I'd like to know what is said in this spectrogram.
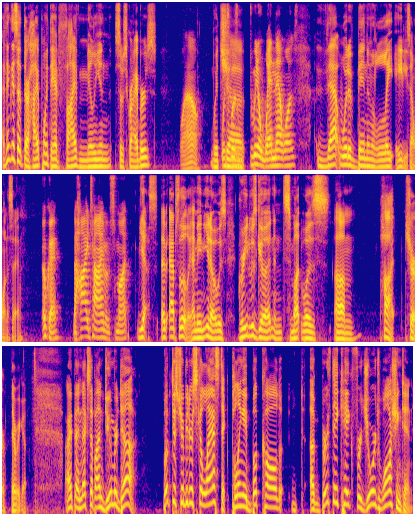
I think they said at their high point they had five million subscribers. Wow. Which, Which was? uh, Do we know when that was? That would have been in the late 80s, I want to say. Okay. The high time of smut. Yes, absolutely. I mean, you know, it was greed was good and smut was um, hot. Sure, there we go. All right, Ben. Next up on Doom or Duh, book distributor Scholastic pulling a book called "A Birthday Cake for George Washington,"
